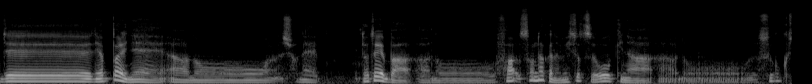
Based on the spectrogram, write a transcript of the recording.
でやっぱりねあのなんでしょうね。例えばあのファその中でも一つ大きなあのすごく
